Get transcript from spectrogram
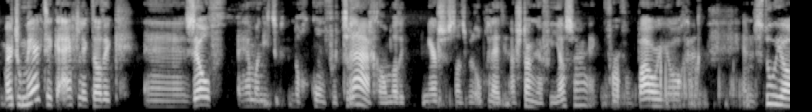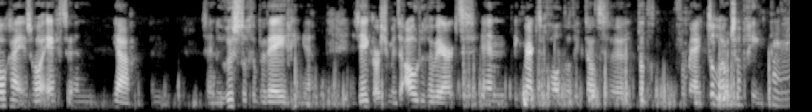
maar toen merkte ik eigenlijk dat ik uh, zelf helemaal niet nog kon vertragen. Omdat ik in eerste instantie ben opgeleid in Ashtanga Vinyasa. Een vorm van power yoga. En stoelyoga is wel echt een, ja, een, zijn rustige bewegingen. En zeker als je met ouderen werkt. En ik merkte gewoon dat, ik dat, uh, dat het voor mij te langzaam ging. Mm -hmm.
